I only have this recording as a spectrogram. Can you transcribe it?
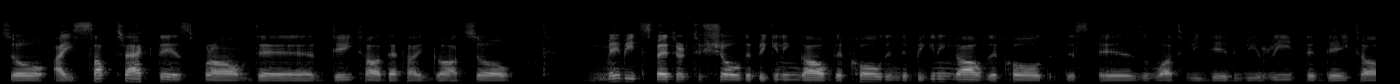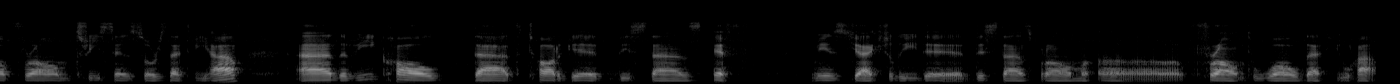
So I subtract this from the data that I got. So maybe it's better to show the beginning of the code. In the beginning of the code this is what we did. We read the data from three sensors that we have and we call that target distance f means actually the distance from uh, front wall that you have.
